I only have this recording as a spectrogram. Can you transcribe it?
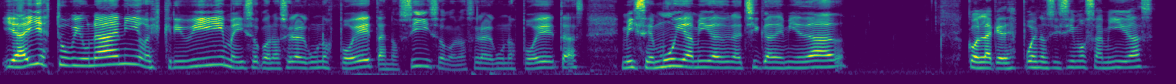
Y ahí estuve un año, escribí, me hizo conocer algunos poetas, nos hizo conocer algunos poetas, me hice muy amiga de una chica de mi edad con la que después nos hicimos amigas.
